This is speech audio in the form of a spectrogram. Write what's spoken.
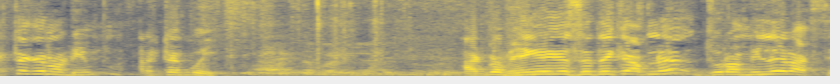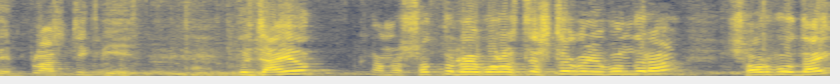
একটা কেন ডিম আর একটা কই? আরেকটা একটা ভেঙে গেছে দেখে আপনি জোড়া মিলে রাখছেন প্লাস্টিক দিয়ে। তো যাই হোক আমরা সত্যটাই বলার চেষ্টা করি বন্ধুরা সর্বদাই।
